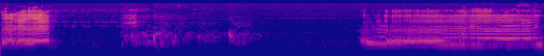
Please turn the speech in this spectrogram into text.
yeah. Mm.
